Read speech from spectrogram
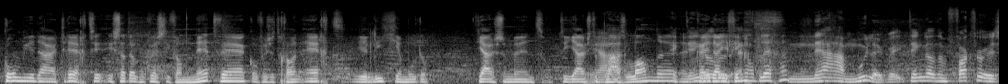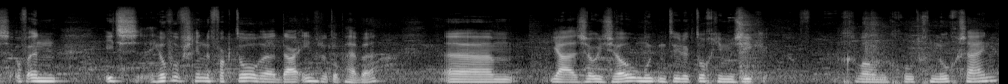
kom je daar terecht? Is dat ook een kwestie van netwerk of is het gewoon echt je liedje moet op het juiste moment op de juiste Ja, plaats landen? Eh, kan je daar je vinger echt- op leggen? Ja, moeilijk. Ik denk dat een factor is, of een, iets, heel veel verschillende factoren daar invloed op hebben. Ehm, ja, sowieso moet natuurlijk toch je muziek gewoon goed genoeg zijn.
